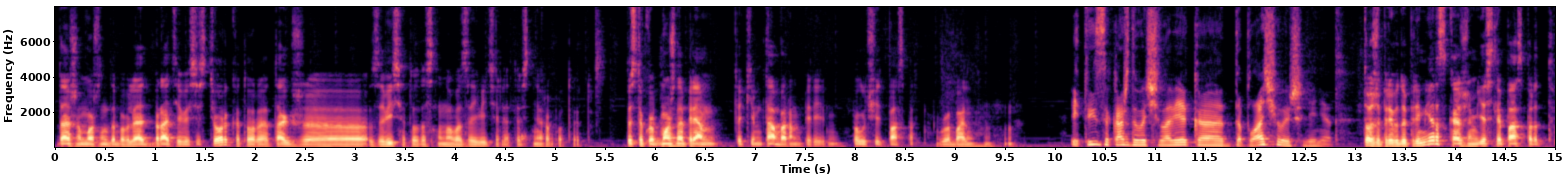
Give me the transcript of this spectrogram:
даже можно добавлять братьев и сестер, которые также зависят от основного заявителя, то есть не работают. То есть такой, можно прям таким табором получить паспорт глобально. И ты за каждого человека доплачиваешь или нет? Тоже приведу пример. Скажем, если паспорт,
